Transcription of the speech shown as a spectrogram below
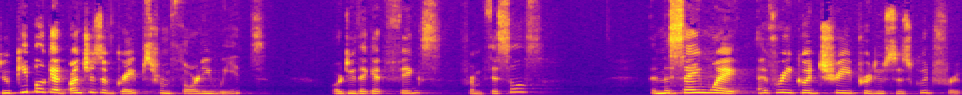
Do people get bunches of grapes from thorny weeds, or do they get figs from thistles? In the same way, every good tree produces good fruit,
